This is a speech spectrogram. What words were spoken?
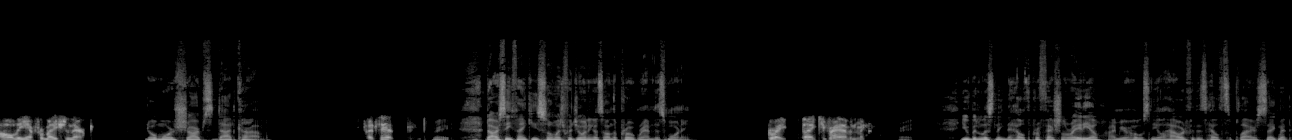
all the information there. Nomoresharps.com. That's it. Great. Darcy, thank you so much for joining us on the program this morning. Great. Thank you for having me. Great. You've been listening to Health Professional Radio. I'm your host, Neil Howard, for this Health Suppliers segment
